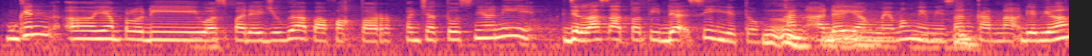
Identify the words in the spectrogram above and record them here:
Mungkin uh, yang perlu diwaspadai juga apa faktor pencetusnya nih jelas atau tidak sih gitu. Mm -hmm. Kan ada yang memang mimisan mm -hmm. karena dia bilang,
